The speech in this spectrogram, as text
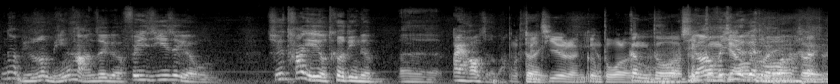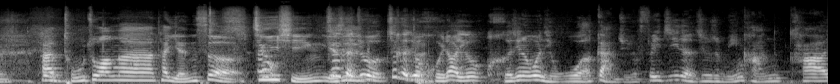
那，比如说民航这个飞机这个。其实他也有特定的呃爱好者吧，飞机的人更多了，更多。喜欢飞机的更多。对，它涂装啊，它颜色、机型，这个就这个就回到一个核心的问题。我感觉飞机的就是民航，它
